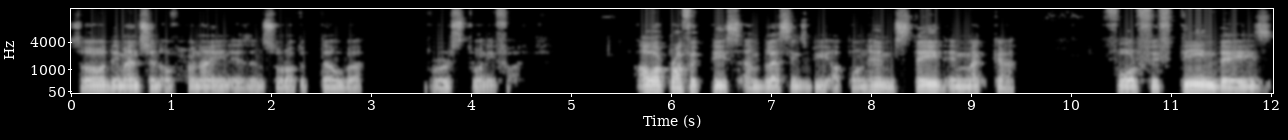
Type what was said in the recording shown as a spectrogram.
So the mention of Hunayn is in Surah At-Tawbah, verse 25. Our Prophet, peace and blessings be upon him, stayed in Mecca for 15 days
